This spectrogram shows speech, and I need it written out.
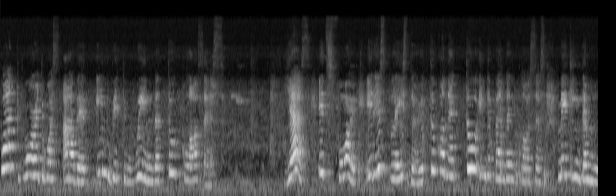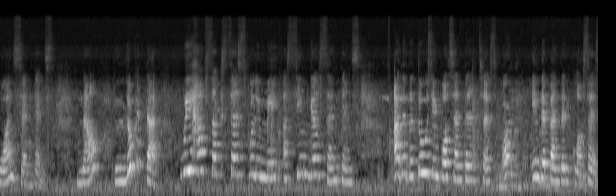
What word was added in between the two clauses? Yes, it's for. It is placed there to connect two independent clauses, making them one sentence. Now, look at that. We have successfully made a single sentence added the two simple sentences or independent clauses.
